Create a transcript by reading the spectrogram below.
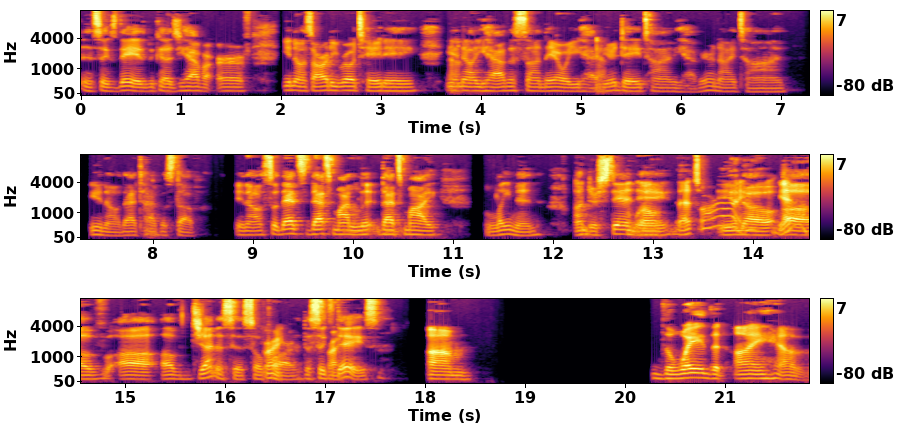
and sixth days is because you have an earth you know it's already rotating you Yeah. know you have the sun there where you have Yeah. your daytime you have your nighttime you know that type of stuff you know so that's that's my that's my layman understanding Well, that's all right. you know yeah. of uh of genesis so Right, far the six right. days um, the way that I have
